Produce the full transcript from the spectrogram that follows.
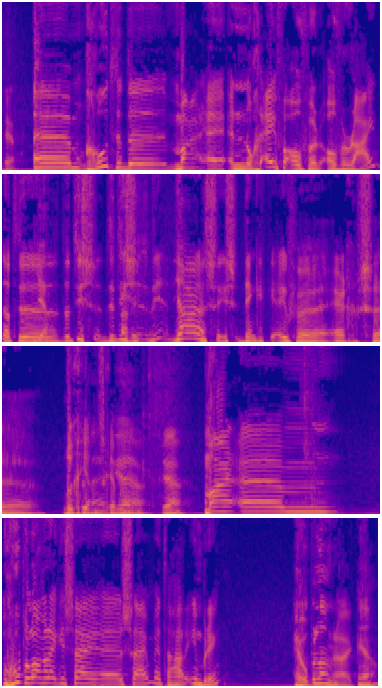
ja. Um, goed, de, maar uh, nog even over, over Rai. Dat, ja. dat is, dit is, is ja, ze is denk ik even ergens luchtje aan het scheppen. Ja, ja. Maar um, hoe belangrijk is zij, zij met haar inbreng? Heel belangrijk. Ja?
